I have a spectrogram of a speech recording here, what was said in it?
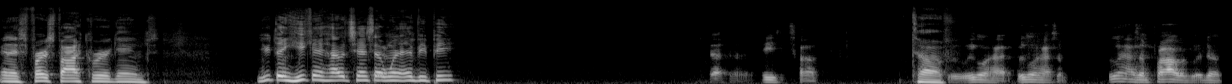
in his first five career games. You think he can have a chance at winning MVP? Definitely, he's tough. Tough. We, we gonna have we gonna have some we gonna have some problems with them.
